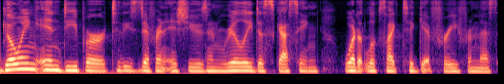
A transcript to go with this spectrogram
going in deeper to these different issues and really discussing what it looks like to get free from this.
